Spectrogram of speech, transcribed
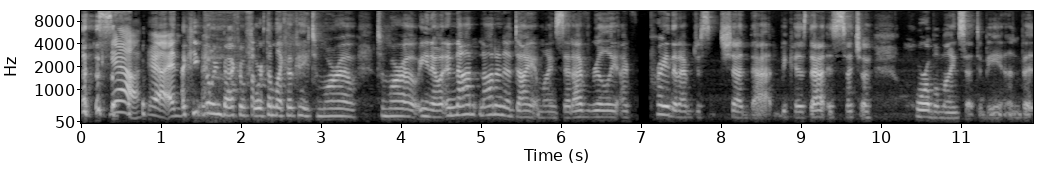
So, Yeah, yeah. And I keep going back and forth. I'm like, okay, tomorrow, tomorrow, you know, and not not in a diet mindset. I've really, I pray that I've just shed that because that is such a horrible mindset to be in. But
